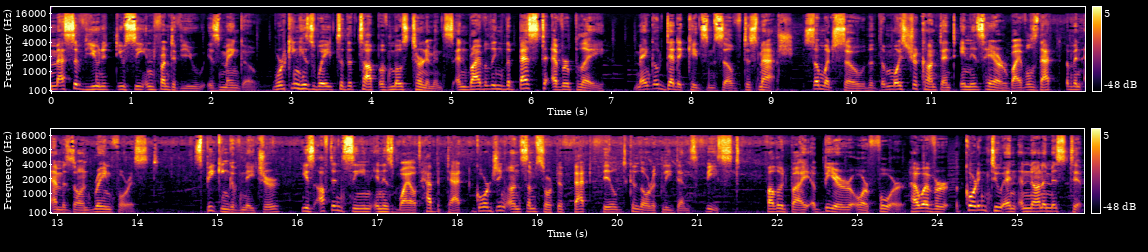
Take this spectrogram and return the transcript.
massive unit you see in front of you is Mango, working his way to the top of most tournaments and rivaling the best to ever play. Mango dedicates himself to Smash, so much so that the moisture content in his hair rivals that of an Amazon rainforest. Speaking of nature, he is often seen in his wild habitat gorging on some sort of fat-filled calorically dense feast, followed by a beer or four. However, according to an anonymous tip,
